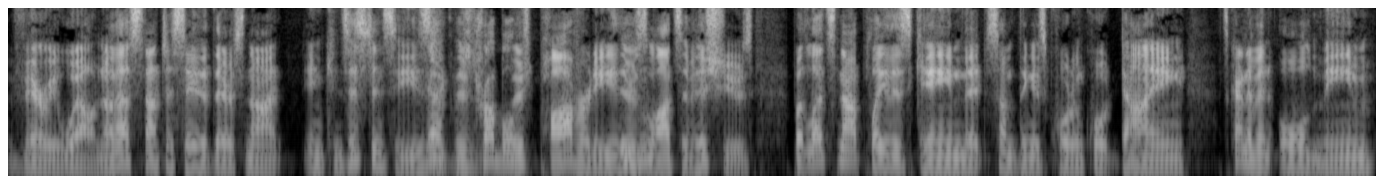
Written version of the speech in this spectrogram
very well. Now, that's not to say that there's not inconsistencies. Yeah, like there's there's trouble. There's poverty. There's mm-hmm. lots of issues. But let's not play this game that something is quote unquote dying. It's kind of an old meme.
